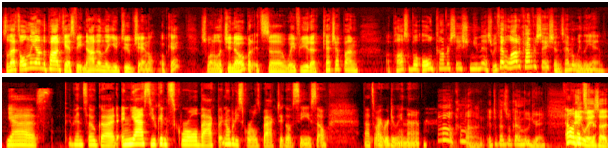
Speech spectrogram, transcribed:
So that's only on the podcast feed, not on the YouTube channel. Okay? Just want to let you know, but it's a way for you to catch up on a possible old conversation you missed. We've had a lot of conversations, haven't we, Leanne? Yes. They've been so good. And yes, you can scroll back, but nobody scrolls back to go see. So that's why we're doing that. Oh, come on. It depends what kind of mood you're in. Oh, Anyways, uh,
